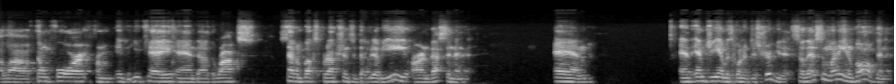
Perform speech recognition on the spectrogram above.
A lot of Film 4 from in the UK and uh, The Rock's Seven Bucks Productions and WWE are investing in it. And and MGM is going to distribute it. So there's some money involved in it.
